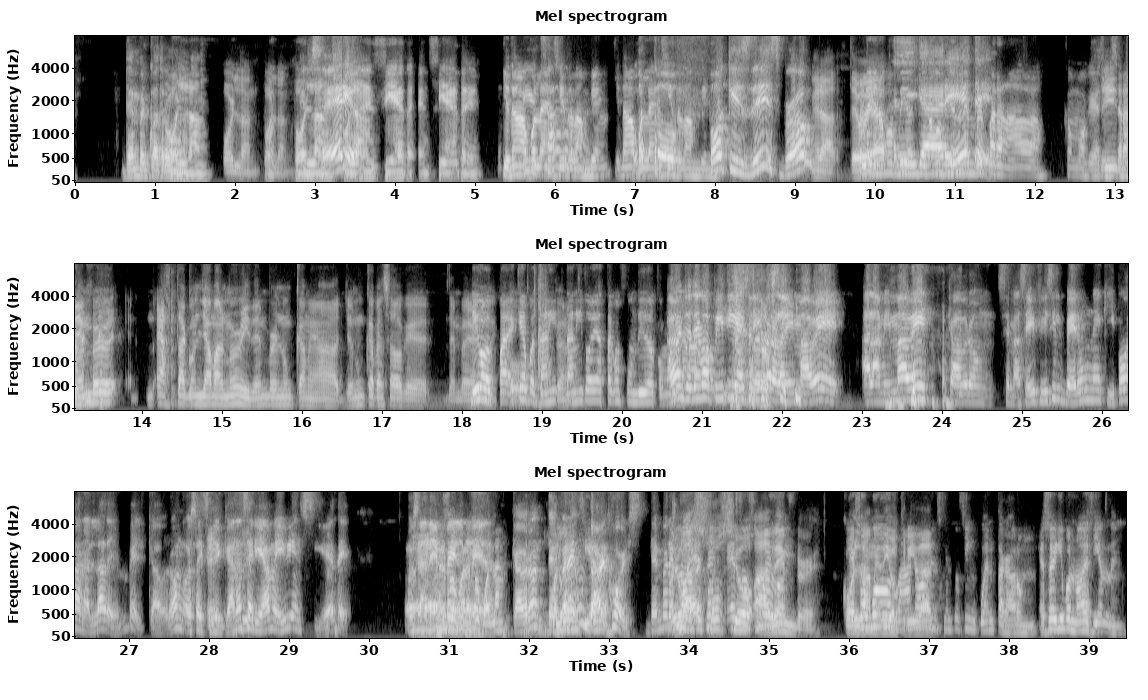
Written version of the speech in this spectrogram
Denver 4-1. Portland. Portland, Portland. Portland. serio? Portland en 7, en 7. Yo tengo a Sí, Portland en ¿sabes? 7 también. Yo tengo a What Portland en the 7 también. fuck is this, bro? Mira, te voy yo no a... confío, yo no confío en Denver para nada. Como que, Sí, sinceramente. Denver, hasta con Jamal Murray, Denver nunca me ha... Yo nunca he pensado que Denver... Digo, para- es que pues, Dani. Dani todavía está confundido. Como Ah, yo tengo PTSD, pero a la misma vez, a la misma vez, cabrón, se me hace difícil ver un equipo ganar la Denver, cabrón. O sea, si Es les ganan sería maybe en 7. O sea, eso, Denver, eso, Portland- cabrón, Denver es un dark horse. Denver es asocio esos a Denver con Esos la mediocridad. en 150, cabrón. Esos equipos no defienden.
